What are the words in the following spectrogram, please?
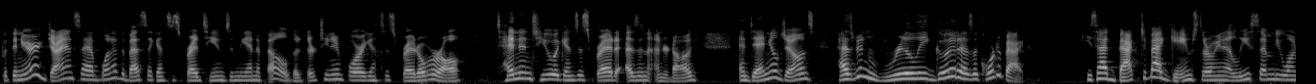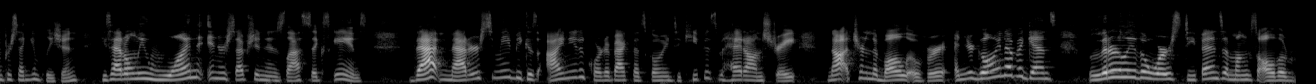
But the New York Giants have one of the best against the spread teams in the NFL. They're 13 and four against the spread overall, 10 and two against the spread as an underdog, and Daniel Jones has been really good as a quarterback. He's had back to back games throwing at least 71% completion. He's had only one interception in his last six games. That matters to me because I need a quarterback that's going to keep his head on straight, not turn the ball over. And you're going up against literally the worst defense amongst all the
